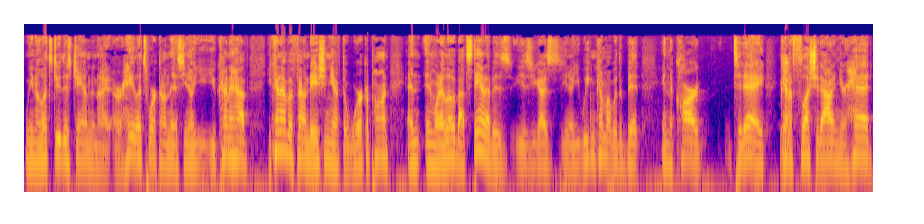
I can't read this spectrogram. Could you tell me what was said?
we, you know, let's do this jam tonight," or "Hey, let's work on this." You know, you, you kind of have you kind of have a foundation you have to work upon. And and what I love about stand up is is you guys, you know, you, we can come up with a bit in the car today kind Yeah. of flush it out in your head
